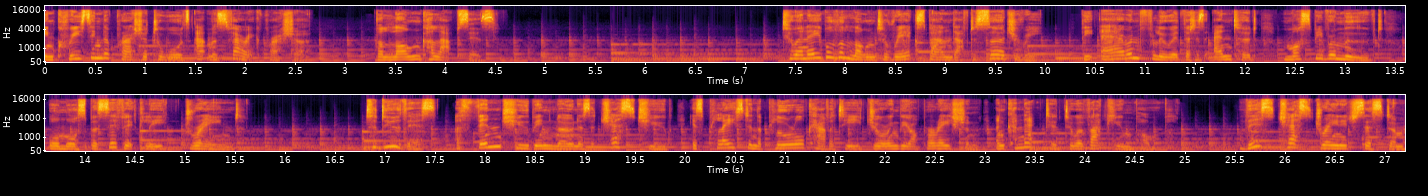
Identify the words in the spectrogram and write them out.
increasing the pressure towards atmospheric pressure. The lung collapses. To enable the lung to re-expand after surgery, the air and fluid that has entered must be removed, or more specifically, drained. To do this, a thin tubing known as a chest tube is placed in the pleural cavity during the operation and connected to a vacuum pump. This chest drainage system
